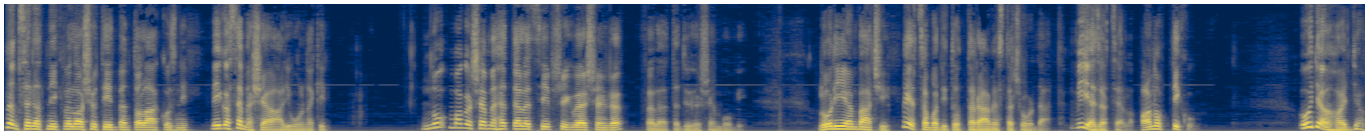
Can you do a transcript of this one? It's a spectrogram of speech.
Nem szeretnék vele a sötétben találkozni, még a szeme se áll jól neki. No, maga sem mehet el egy szépségversenyre, felelte dühösen Bobby. Lorien bácsi, miért szabadította rám ezt a csordát? Mi ez a cella? Panoptikum? Ugyan hagyja,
